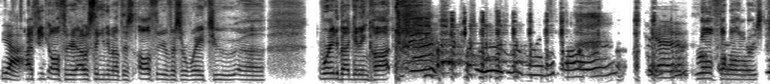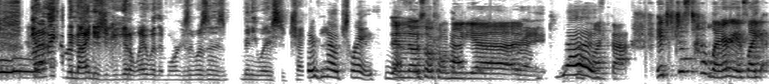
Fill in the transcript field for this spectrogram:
yeah. I think all three i was thinking about this all three of us are way too uh worried about getting caught. rule followers. Yes. Rule followers. But I think in the 90s you could get away with it more because there wasn't as many ways to check. There's no trace. And no social media. Right. Yes. Like that. It's just hilarious. Like,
